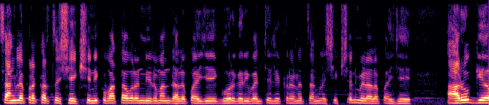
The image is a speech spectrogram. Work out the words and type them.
चांगल्या प्रकारचं शैक्षणिक वातावरण निर्माण झालं पाहिजे गोरगरिबांच्या लेकरांना चांगलं शिक्षण मिळालं पाहिजे आरोग्य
